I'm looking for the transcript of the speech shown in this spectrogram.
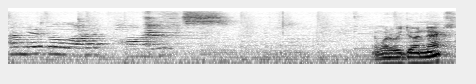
um there's a lot of parts. And what are we doing next?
